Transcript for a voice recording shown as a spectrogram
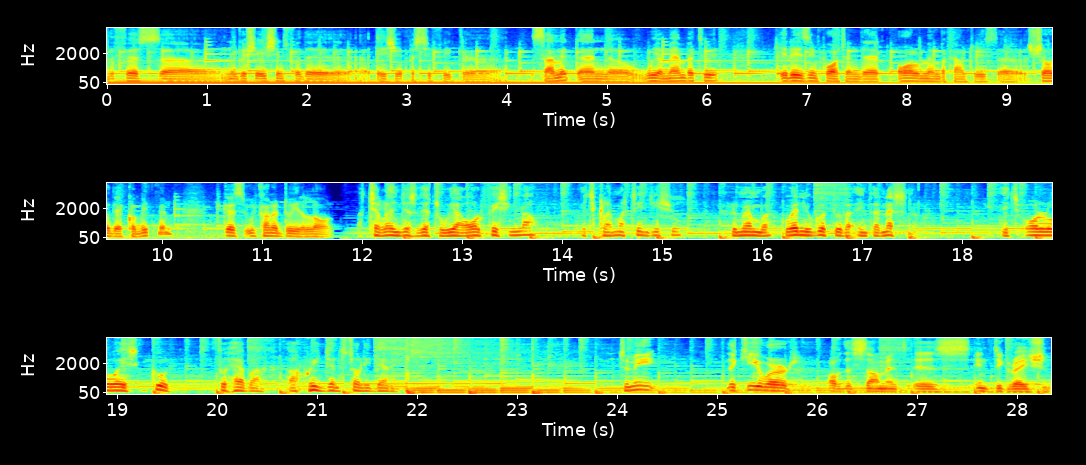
the first uh, negotiations for the Asia Pacific uh, Summit and uh, we are member to it. It is important that all member countries uh, show their commitment because we cannot do it alone. The challenges that we are all facing now, it's climate change issue. Remember, when you go to the international, it's always good to have a, a region solidarity. To me, the key word of the summit is integration.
